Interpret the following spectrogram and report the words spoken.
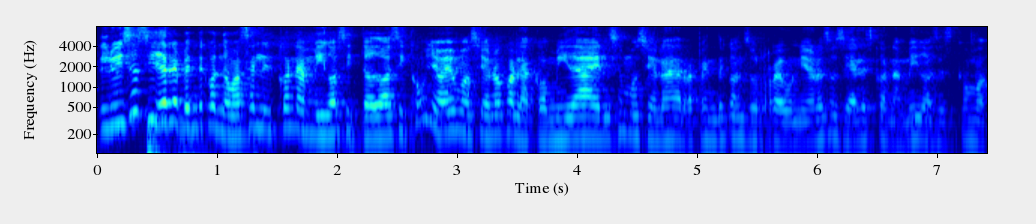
Luis así de repente cuando va a salir con amigos y todo, así como yo me emociono con la comida, él se emociona de repente con sus reuniones sociales con amigos. Es como,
